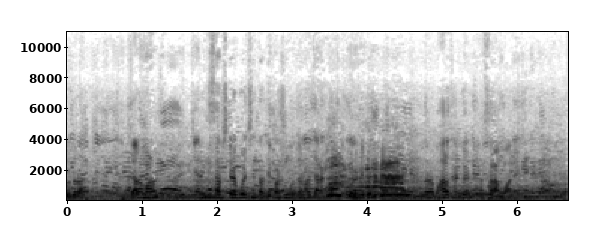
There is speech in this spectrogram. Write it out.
বন্ধুরা যারা আমার চ্যানেলটি সাবস্ক্রাইব করেছেন তাদের অসংখ্য ধন্যবাদ যারা কমেন্ট করে দেবেন ভালো থাকবেন আসসালামু আলাইকুম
